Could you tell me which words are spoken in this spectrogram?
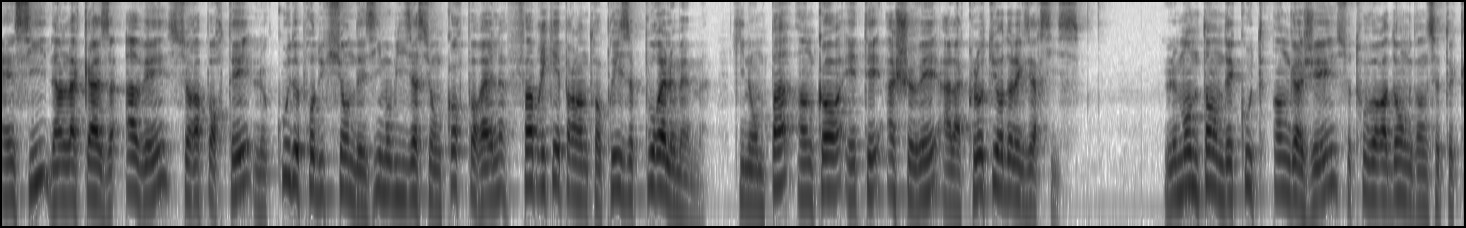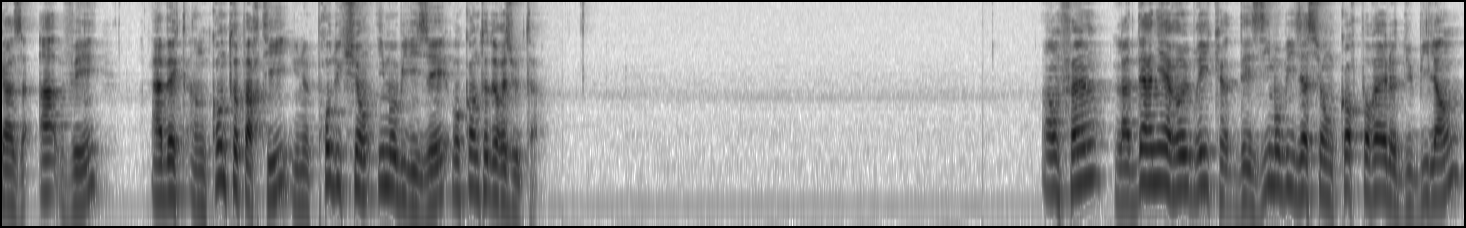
Ainsi, dans la case AV sera porté le coût de production des immobilisations corporelles fabriquées par l'entreprise pour elle-même, qui n'ont pas encore été achevées à la clôture de l'exercice. Le montant des coûts engagés se trouvera donc dans cette case AV, avec en contrepartie une production immobilisée au compte de résultat. Enfin, la dernière rubrique des immobilisations corporelles du bilan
